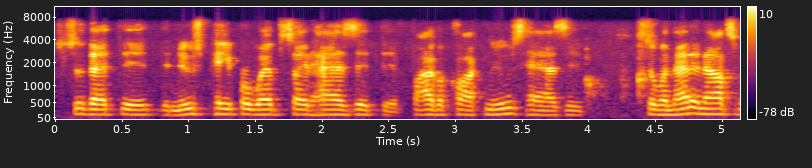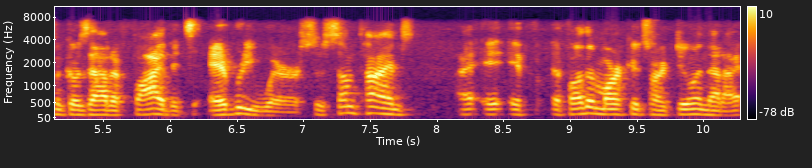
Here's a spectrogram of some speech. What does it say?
so that the, the newspaper website has it, the five o'clock news has it. So when that announcement goes out at five, it's everywhere. So sometimes, I, if if other markets aren't doing that, I,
